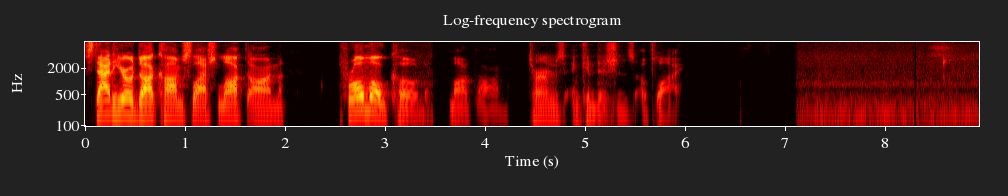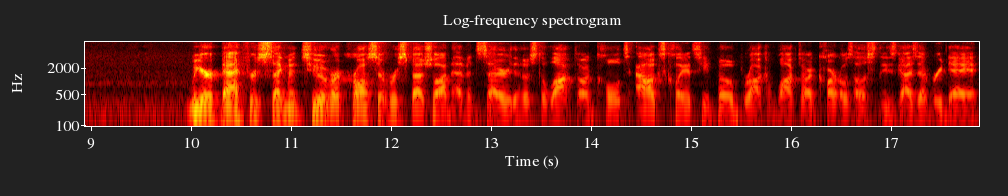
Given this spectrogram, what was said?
stathero.com slash locked on. Promo code locked on. Terms and conditions apply. We are back for segment two of our crossover special. I'm Evan Sidery, the host of Locked On Colts. Alex Clancy, Bo Brock of Locked On Cardinals. I listen to these guys every day.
